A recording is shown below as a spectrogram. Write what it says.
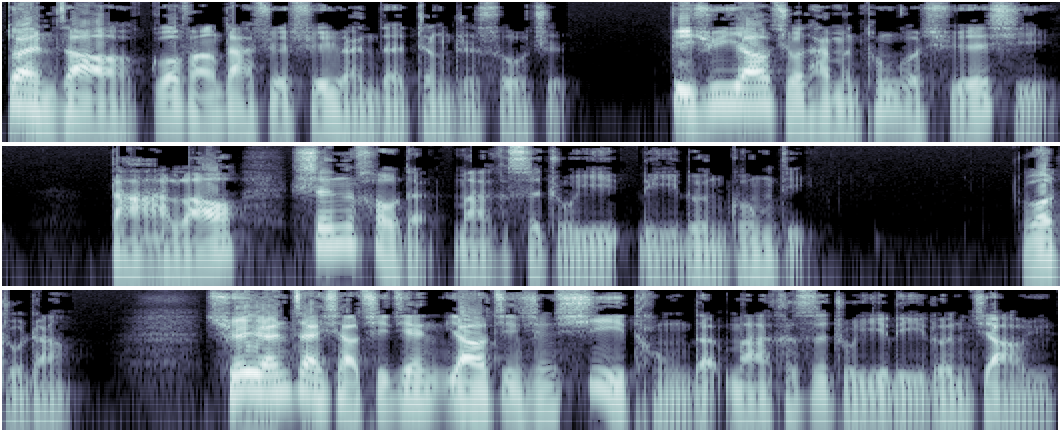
锻造国防大学学员的政治素质，必须要求他们通过学习，打牢深厚的马克思主义理论功底。我主张，学员在校期间要进行系统的马克思主义理论教育，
